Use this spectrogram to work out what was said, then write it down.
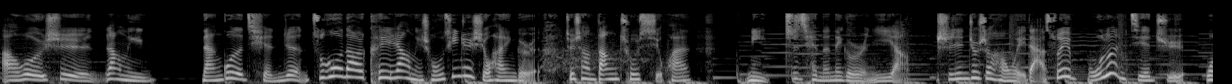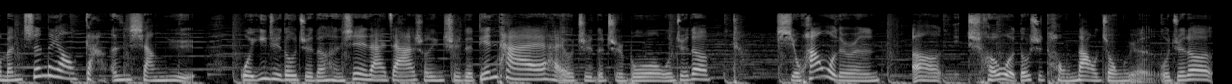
啊，或者是让你难过的前任，足够到可以让你重新去喜欢一个人，就像当初喜欢你之前的那个人一样。时间就是很伟大，所以不论结局，我们真的要感恩相遇。我一直都觉得很谢谢大家收听值的电台，还有值的直播。我觉得喜欢我的人，呃，和我都是同道中人。我觉得，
